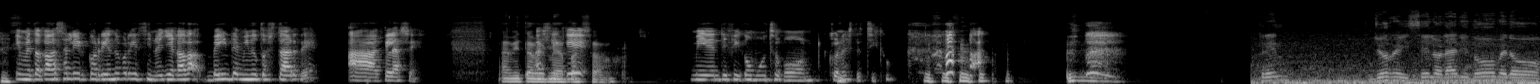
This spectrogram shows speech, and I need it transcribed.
Y me tocaba salir corriendo porque si no llegaba 20 minutos tarde a clase. A mí también Así me ha que- pasado. Me identifico mucho con, con este chico. tren. Yo revisé el horario y todo, pero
